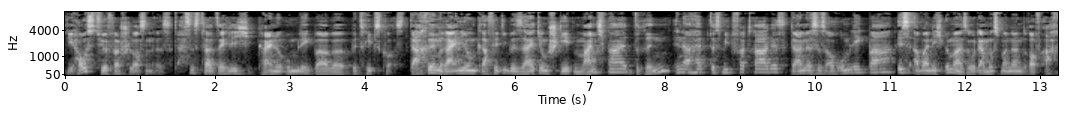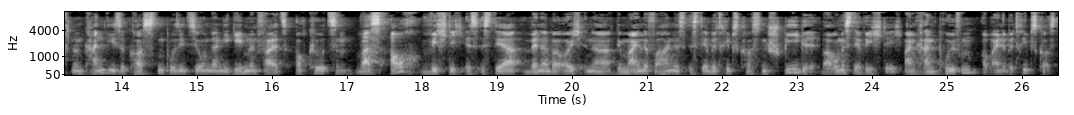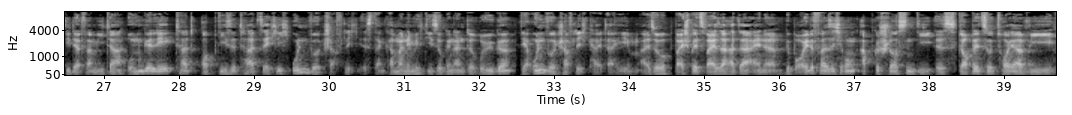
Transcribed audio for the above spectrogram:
die Haustür verschlossen ist, das ist tatsächlich keine umlegbare Betriebskost. Dachrinnenreinigung, Graffiti-Beseitigung steht manchmal drin innerhalb des Mietvertrages, dann ist es auch umlegbar, ist aber nicht immer so. Da muss man dann drauf achten und kann diese Kostenposition dann gegebenenfalls auch kürzen. Was auch wichtig ist, ist der, wenn wenn er bei euch in der Gemeinde vorhanden ist, ist der Betriebskostenspiegel. Warum ist der wichtig? Man kann prüfen, ob eine Betriebskost, die der Vermieter umgelegt hat, ob diese tatsächlich unwirtschaftlich ist. Dann kann man nämlich die sogenannte Rüge der Unwirtschaftlichkeit erheben. Also beispielsweise hat er eine Gebäudeversicherung abgeschlossen, die ist doppelt so teuer wie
